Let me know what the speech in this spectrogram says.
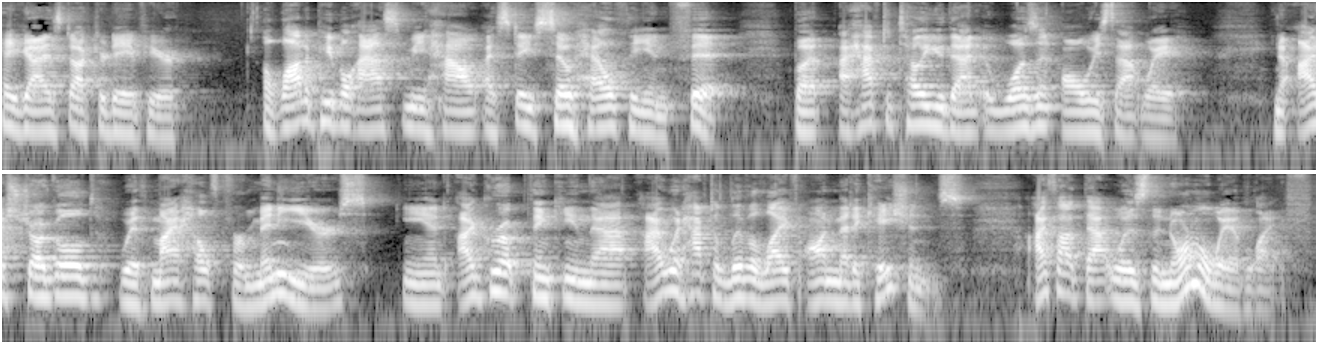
Hey guys, Dr. Dave here. A lot of people ask me how I stay so healthy and fit, but I have to tell you that it wasn't always that way. You know, I struggled with my health for many years, and I grew up thinking that I would have to live a life on medications. I thought that was the normal way of life.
